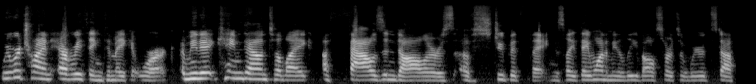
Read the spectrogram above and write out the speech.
we were trying everything to make it work. I mean, it came down to like a thousand dollars of stupid things. Like they wanted me to leave all sorts of weird stuff.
